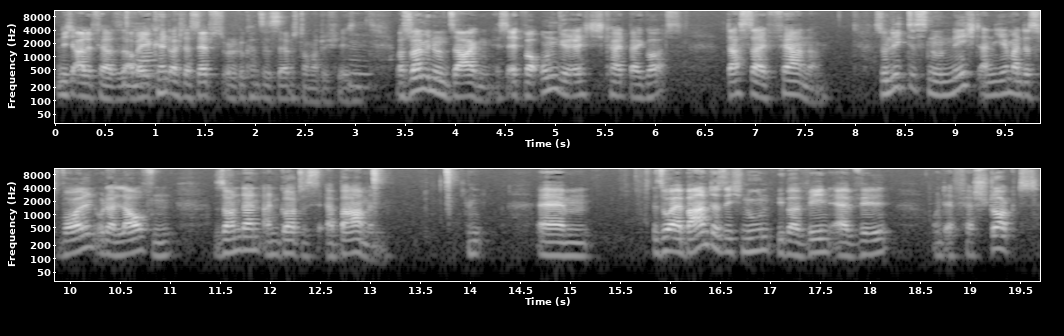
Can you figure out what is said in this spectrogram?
nicht alle Verse, aber ja. ihr könnt euch das selbst, oder du kannst es selbst nochmal durchlesen. Mhm. Was sollen wir nun sagen? Ist etwa Ungerechtigkeit bei Gott? Das sei ferne. So liegt es nun nicht an jemandes Wollen oder Laufen, sondern an Gottes Erbarmen. Ähm, so erbarmt er sich nun über wen er will und er verstockt,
